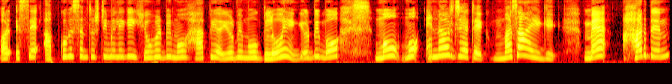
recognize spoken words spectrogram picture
और इससे आपको भी संतुष्टि मिलेगी। You will be more happier you will be more glowing you will be more more more energetic मज़ा आएगी। मैं हर दिन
